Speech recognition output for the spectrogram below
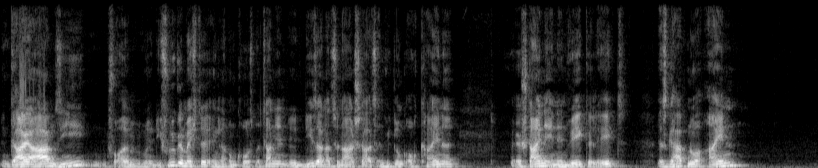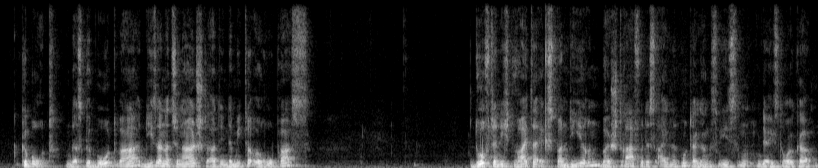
daher haben sie, vor allem die Flügelmächte, England und Großbritannien, in dieser Nationalstaatsentwicklung auch keine äh, Steine in den Weg gelegt. Es gab nur ein Gebot. Und das Gebot war, dieser Nationalstaat in der Mitte Europas durfte nicht weiter expandieren bei Strafe des eigenen Untergangs, wie es der Historiker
